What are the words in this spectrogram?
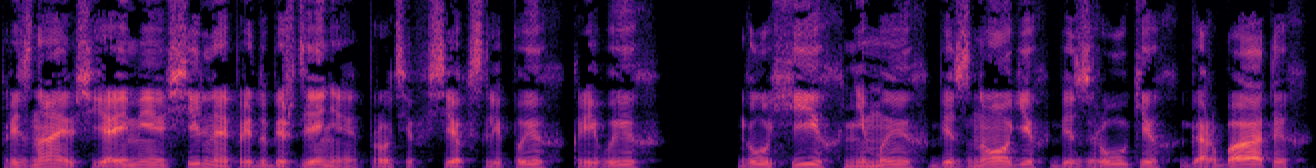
Признаюсь, я имею сильное предубеждение против всех слепых, кривых, глухих, немых, безногих, безруких, горбатых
